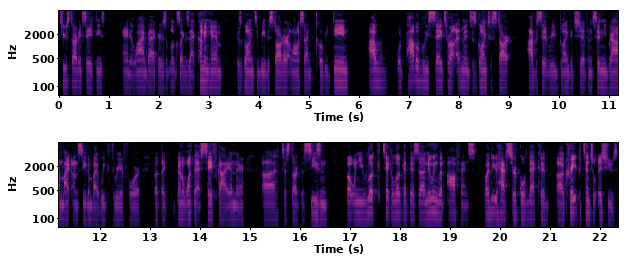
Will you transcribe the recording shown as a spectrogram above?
two starting safeties and your linebackers. It looks like Zach Cunningham is going to be the starter alongside Kobe Dean. I would probably say Terrell Edmunds is going to start opposite Reed Blankenship, and Sydney Brown might unseat him by week three or four, but they're going to want that safe guy in there uh, to start the season. But when you look, take a look at this uh, New England offense, what do you have circled that could uh, create potential issues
